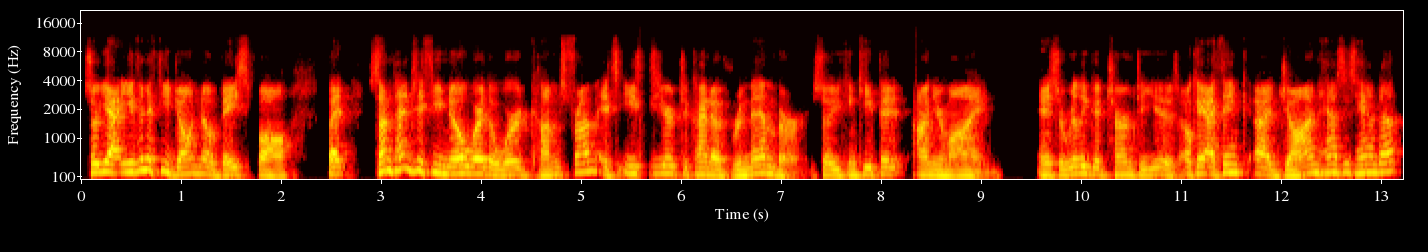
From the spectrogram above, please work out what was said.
So yeah, even if you don't know baseball, but sometimes if you know where the word comes from, it's easier to kind of remember so you can keep it on your mind. And it's a really good term to use. Okay, I think uh, John has his hand up.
